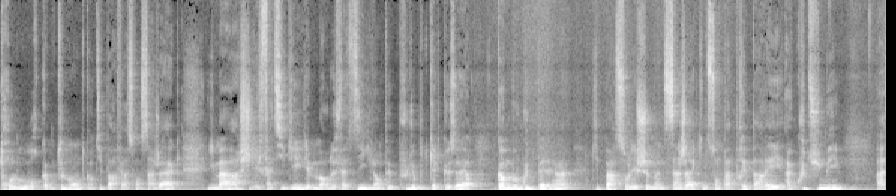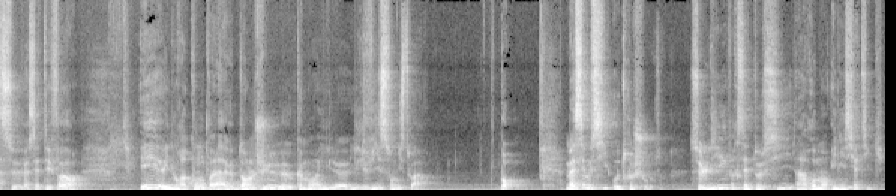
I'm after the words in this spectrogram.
trop lourd, comme tout le monde quand il part faire son Saint-Jacques. Il marche, il est fatigué, il est mort de fatigue, il en peut plus au bout de quelques heures. Comme beaucoup de pèlerins qui partent sur les chemins de Saint-Jacques, qui ne sont pas préparés, accoutumés à, ce, à cet effort. Et euh, il nous raconte, voilà, dans le jus, euh, comment il, euh, il vit son histoire. Bon, mais c'est aussi autre chose. Ce livre, c'est aussi un roman initiatique.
